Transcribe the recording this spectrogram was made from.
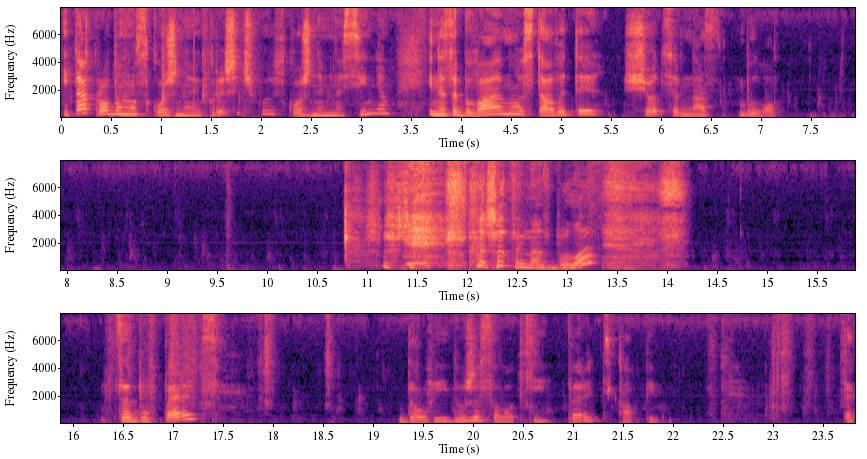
І так робимо з кожною кришечкою, з кожним насінням. І не забуваємо ставити, що це в нас було. Що це в нас було? Це був перець. Довгий, дуже солодкий. Перець капі. Так,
